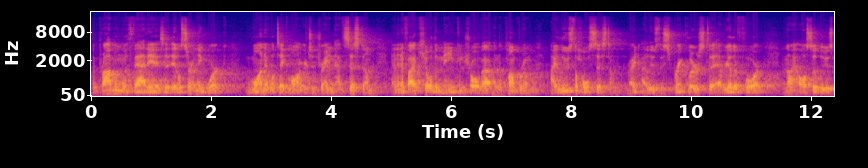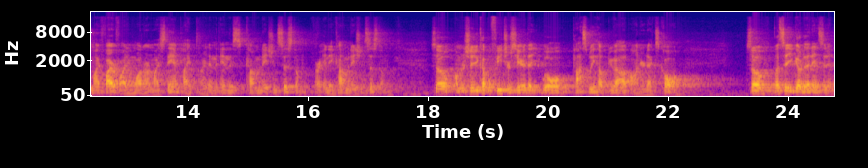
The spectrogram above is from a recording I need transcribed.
The problem with that is it, it'll certainly work. One, it will take longer to drain that system, and then if I kill the main control valve in the pump room, I lose the whole system, right? I lose the sprinklers to every other floor, and I also lose my firefighting water on my standpipe, right, in, in this combination system, or in a combination system. So I'm gonna show you a couple features here that will possibly help you out on your next call. So let's say you go to that incident,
